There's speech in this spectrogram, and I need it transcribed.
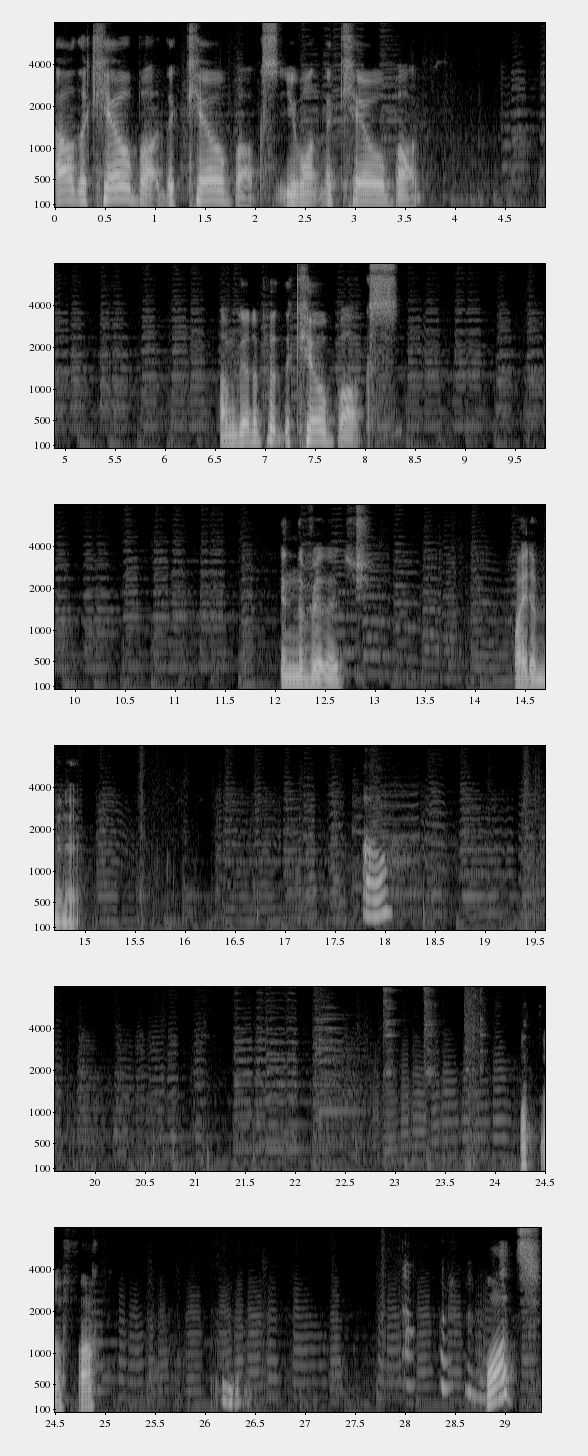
Oh, the kill box. The kill box. You want the kill box. I'm gonna put the kill box in the village. Wait a minute. Oh. What the fuck? What?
